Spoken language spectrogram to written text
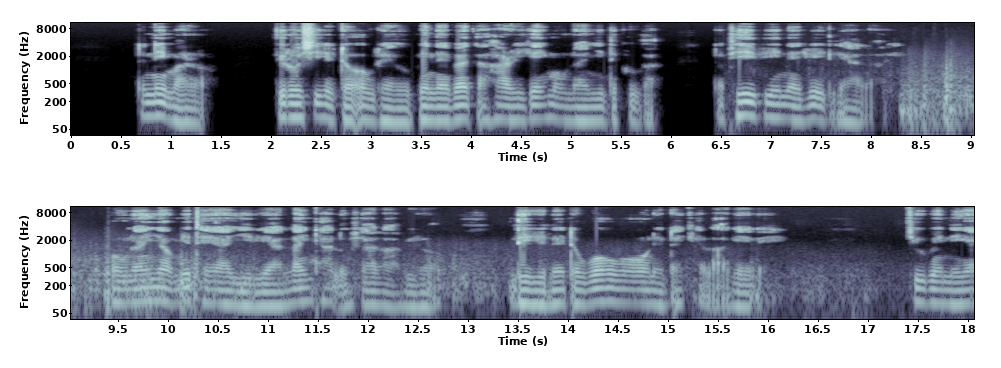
။ဒီနေ့မှာတော့သူတို့ရှိတဲ့တောအုပ်ထဲကိုပင်လယ်ဘက်ကဟာရီကိန်းမုန်တိုင်းကြီးတစ်ခုကတဖြည်းဖြည်းနဲ့ရွေ့လျားလာတယ်။ ပုံတိုင်းရောက်မြစ်ထဲကရေတွေကလိုင်းထလှရှားလာပြီးတော့လေတွေလည်းတဝေါဝေါနဲ့တိုက်ခတ်လာခဲ့တယ်။ကျူပင်တွေက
